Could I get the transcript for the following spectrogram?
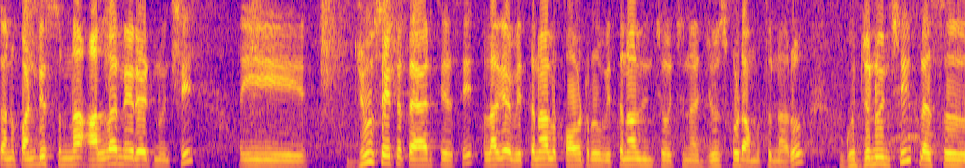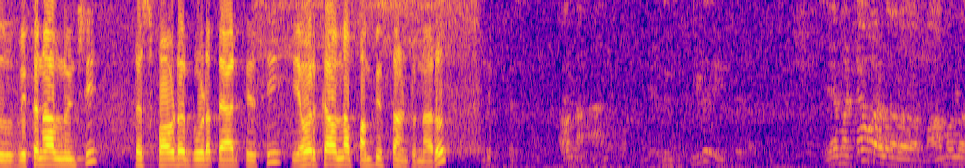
తను పండిస్తున్న అల్ల నేరేట్ నుంచి ఈ జ్యూస్ అయితే తయారు చేసి అలాగే విత్తనాల పౌడరు విత్తనాల నుంచి వచ్చిన జ్యూస్ కూడా అమ్ముతున్నారు. గుజ్జు నుంచి ప్లస్ విత్తనాల నుంచి ప్లస్ పౌడర్ కూడా తయారు చేసి ఎవరికి కావాలన్నా పంపిస్తా అంటున్నారు. ఏమంటే వాళ్ళు మామూలు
